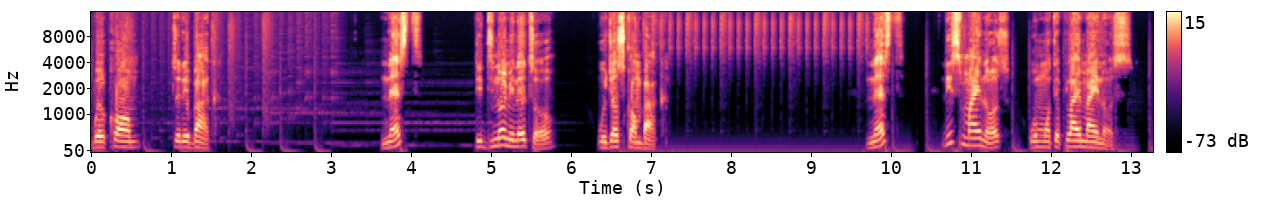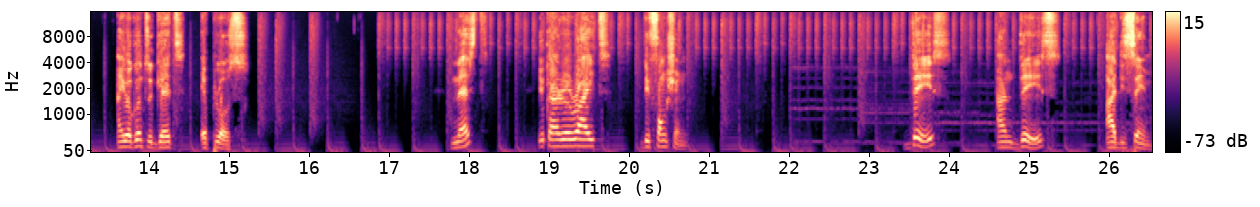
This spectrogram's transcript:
will come to the back. Next, the denominator will just come back. Next, this minus will multiply minus and you're going to get a plus. Next, you can rewrite the function. This and this are the same.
